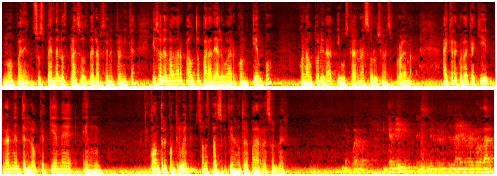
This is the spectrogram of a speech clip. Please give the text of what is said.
no pueden, suspenden los plazos de la revisión electrónica y eso les va a dar pauta para dialogar con tiempo con la autoridad y buscar una solución a su problema. Hay que recordar que aquí realmente lo que tiene en contra el contribuyente son los plazos que tiene la autoridad para resolver. De acuerdo. Y también, eh, si me permites, Daniel, recordar,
